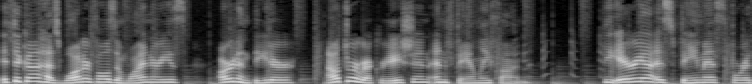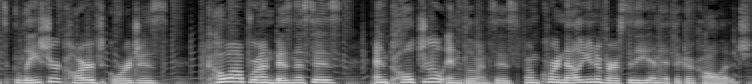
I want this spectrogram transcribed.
Ithaca has waterfalls and wineries, art and theater, outdoor recreation, and family fun. The area is famous for its glacier carved gorges, co op run businesses, and cultural influences from Cornell University and Ithaca College.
